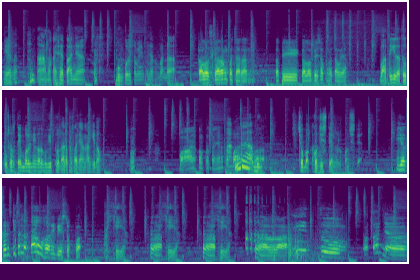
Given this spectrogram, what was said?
ya kan? Nah makanya saya tanya, Bung Kule sama ini pacaran apa enggak? Kalau sekarang pacaran, tapi kalau besok nggak tahu ya. Berarti kita tutup table ini kalau begitu. Nah ada pertanyaan lagi dong. Banyak kalau pertanyaan kan Enggak, Pak. Bung. Coba konsisten dulu, konsisten. Iya kan kita nggak tahu hari besok pak. Oh iya ya, iya ya, iya ya. Alah itu makanya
